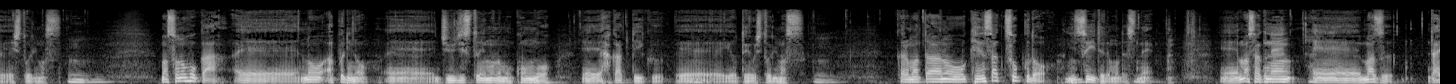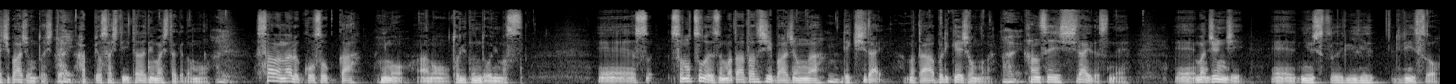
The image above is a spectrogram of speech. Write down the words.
えしております。うん。まあ、その他、えー、のアプリの、えー、充実というものも今後、えー、図っていく、えー、予定をしております。うん、からまたあの検索速度についてでもですね、うん、えー、まあ、昨年、はい、えー、まず第一バージョンとして発表させていただきましたけれども、はい、さらなる高速化にもあの取り組んでおります。えー、そその都度ですね、また新しいバージョンができ次第、うん、またアプリケーションが完成次第ですね、はい、えー、まあ、順次、えー、ニュースリリースを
